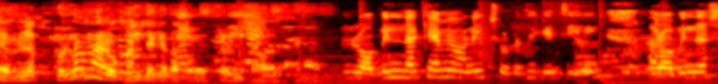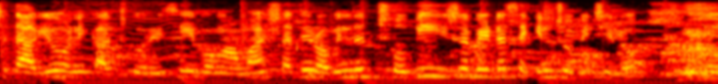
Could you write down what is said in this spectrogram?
ডেভেলপ করলাম আর ওখান থেকে তারপরে ফিল্মটা দাকে আমি অনেক ছোট থেকে চিনি। আর রবিন সাথে আগেও অনেক কাজ করেছি এবং আমার সাথে রবিন ছবি হিসাবে এটা সেকেন্ড ছবি ছিল। তো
